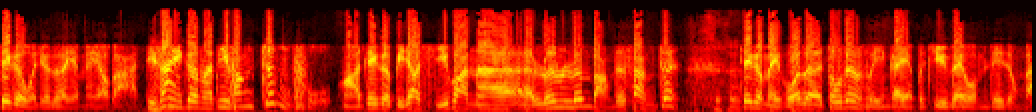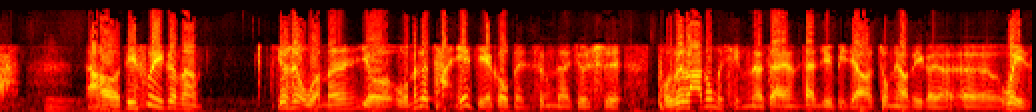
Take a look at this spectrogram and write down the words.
这个我觉得也没有吧。第三一个呢，地方政府啊，这个比较习惯呢，呃，抡抡膀子上阵。这个美国的州政府应该也不具备我们这种吧。嗯。然后第四一个呢，就是我们有我们的产业结构本身呢，就是投资拉动型呢占占据比较重要的一个呃位置，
